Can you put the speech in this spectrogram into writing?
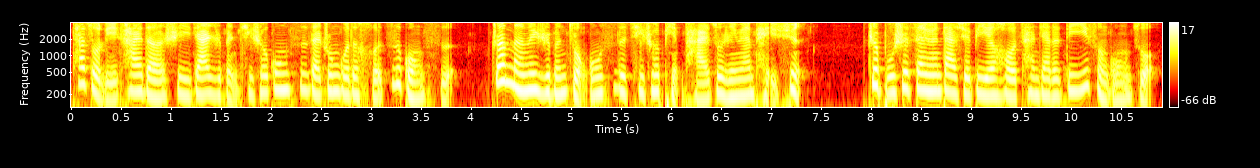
他所离开的是一家日本汽车公司在中国的合资公司，专门为日本总公司的汽车品牌做人员培训。这不是三元大学毕业后参加的第一份工作，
